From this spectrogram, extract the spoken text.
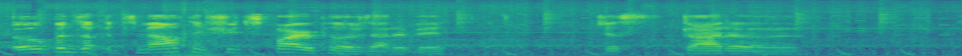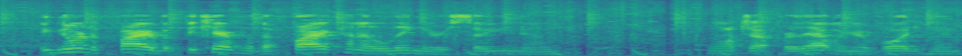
it opens up its mouth and shoots fire pillars out of it. Just gotta ignore the fire, but be careful. The fire kind of lingers, so you know. Watch out for that when you're avoiding him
